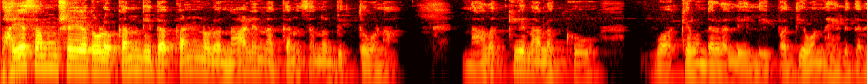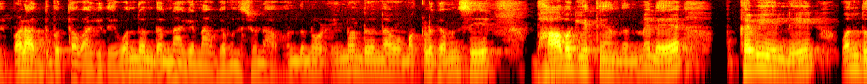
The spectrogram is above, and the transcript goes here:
ಭಯ ಸಂಶಯದೊಳು ಕಂದಿದ ಕಣ್ಣುಳು ನಾಳಿನ ಕನಸನ್ನು ಬಿತ್ತೋಣ. ನಾಲ್ಕೇ ನಾಲ್ಕು ವಾಕ್ಯವೃಂದಗಳಲ್ಲಿ ಇಲ್ಲಿ ಪದ್ಯವನ್ನು ಹೇಳಿದ್ದಾರೆ. ಭಾಳ ಅದ್ಭುತವಾಗಿದೆ. ಒಂದೊಂದನ್ನಾಗಿ ನಾವು ಗಮನಿಸೋಣ. ಒಂದು ನೋಡಿ ಇನ್ನೊಂದು ನಾವು ಮಕ್ಕಳು ಗಮನಿಸಿ, ಭಾವಗೀತೆ ಅಂದಮೇಲೆ ಕವಿ ಇಲ್ಲಿ ಒಂದು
